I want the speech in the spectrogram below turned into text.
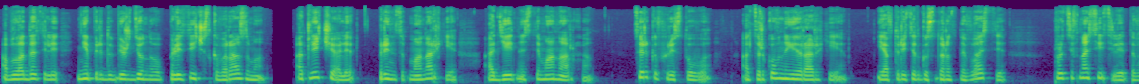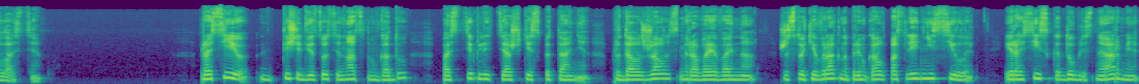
Обладатели непредубежденного политического разума отличали принцип монархии от деятельности монарха, церковь Христова от церковной иерархии – и авторитет государственной власти против носителей этой власти. Россию в 1917 году постигли тяжкие испытания. Продолжалась мировая война. Жестокий враг напрягал последние силы, и российская доблестная армия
